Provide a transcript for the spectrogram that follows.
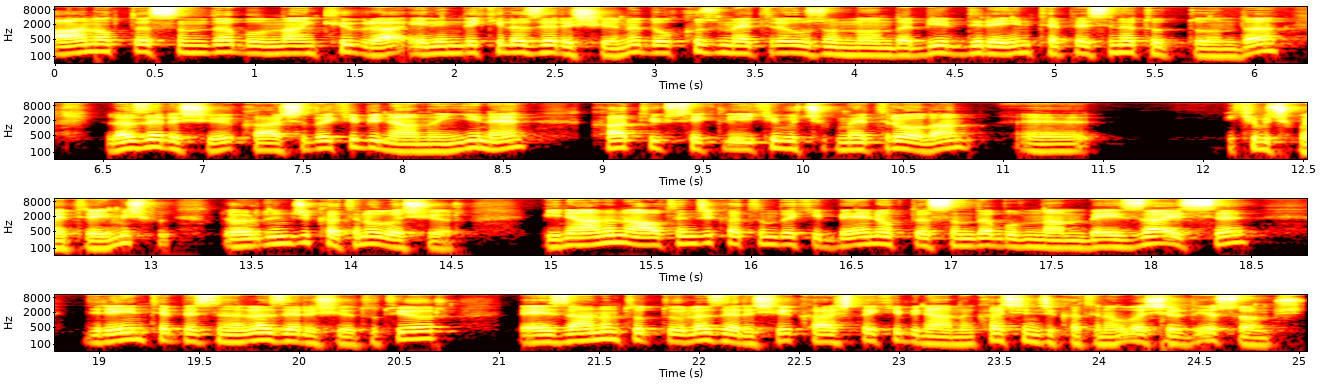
A noktasında bulunan Kübra elindeki lazer ışığını 9 metre uzunluğunda bir direğin tepesine tuttuğunda lazer ışığı karşıdaki binanın yine kat yüksekliği 2,5 metre olan e, 2,5 metreymiş. 4. katına ulaşıyor. Binanın 6. katındaki B noktasında bulunan Beyza ise direğin tepesine lazer ışığı tutuyor. Beyza'nın tuttuğu lazer ışığı karşıdaki binanın kaçıncı katına ulaşır diye sormuş.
